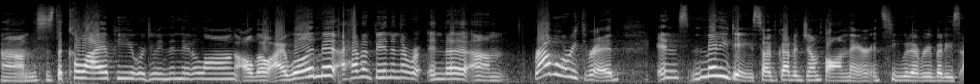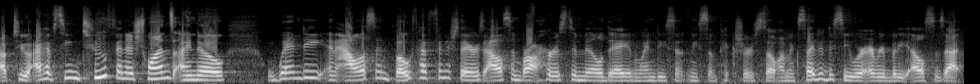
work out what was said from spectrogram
Um, this is the Calliope. We're doing the knit along. Although I will admit I haven't been in the in the um, Ravelry thread in many days, so I've got to jump on there and see what everybody's up to. I have seen two finished ones. I know Wendy and Allison both have finished theirs. Allison brought hers to Mill Day, and Wendy sent me some pictures. So I'm excited to see where everybody else is at.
